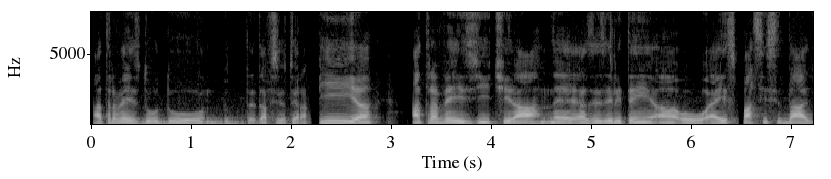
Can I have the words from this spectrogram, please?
Através do, do, da fisioterapia, através de tirar, né? Às vezes ele tem a, a espasticidade,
